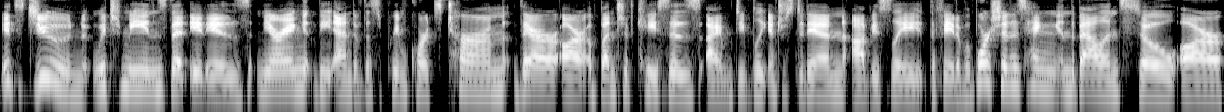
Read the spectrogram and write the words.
It's June, which means that it is nearing the end of the Supreme Court's term. There are a bunch of cases I'm deeply interested in. Obviously, the fate of abortion is hanging in the balance. So are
